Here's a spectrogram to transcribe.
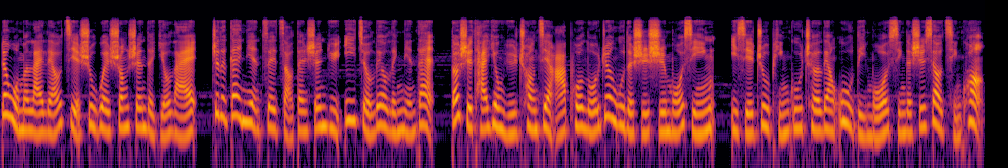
让我们来了解数位双生的由来。这个概念最早诞生于1960年代，当时它用于创建阿波罗任务的实时模型，以协助评估车辆物理模型的失效情况。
